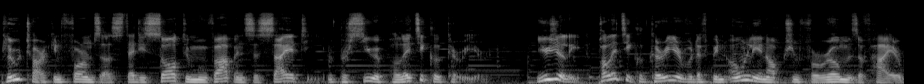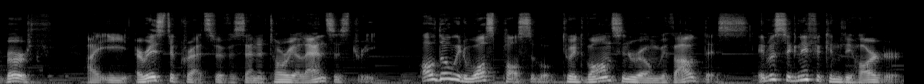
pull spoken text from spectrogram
Plutarch informs us that he sought to move up in society and pursue a political career, Usually, a political career would have been only an option for Romans of higher birth, i.e. aristocrats with a senatorial ancestry. Although it was possible to advance in Rome without this, it was significantly harder.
